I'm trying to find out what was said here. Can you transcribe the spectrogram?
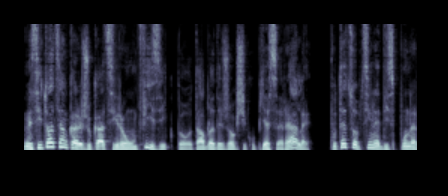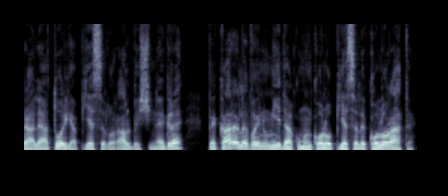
În situația în care jucați rău un fizic pe o tablă de joc și cu piese reale, puteți obține dispunerea aleatorie a pieselor albe și negre, pe care le voi numi de acum încolo piesele colorate.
